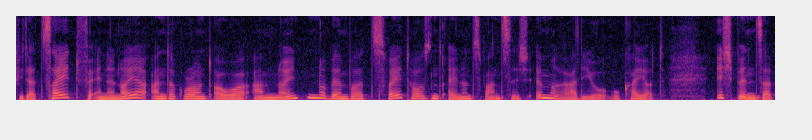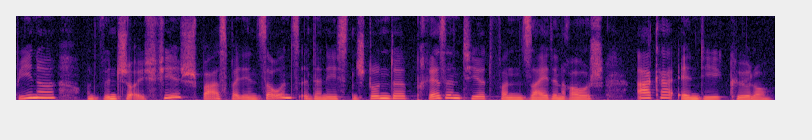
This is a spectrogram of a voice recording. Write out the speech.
Ist wieder Zeit für eine neue Underground Hour am 9. November 2021 im Radio OKJ. Ich bin Sabine und wünsche euch viel Spaß bei den Sounds in der nächsten Stunde, präsentiert von Seidenrausch, aka Andy Köhler.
